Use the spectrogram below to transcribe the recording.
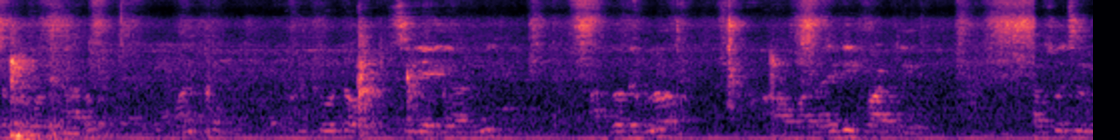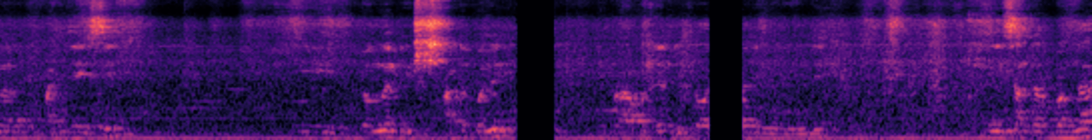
Chandrababu one two one two town CI గారిని ఆధ్వర్యంలో వాళ్ళ ఐడి పార్టీ సూచన మేరకు పనిచేసి ఈ దొంగని పట్టుకొని ఈ ప్రాపర్టీని జరిగింది. ఈ సందర్భంగా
